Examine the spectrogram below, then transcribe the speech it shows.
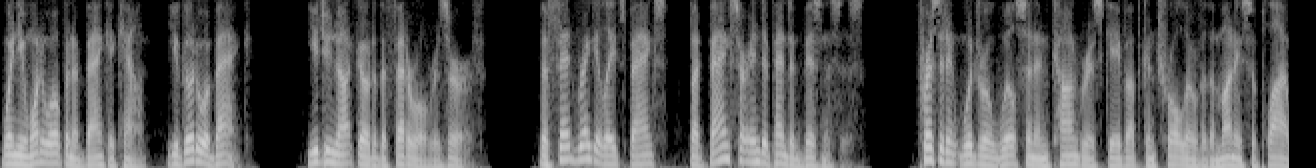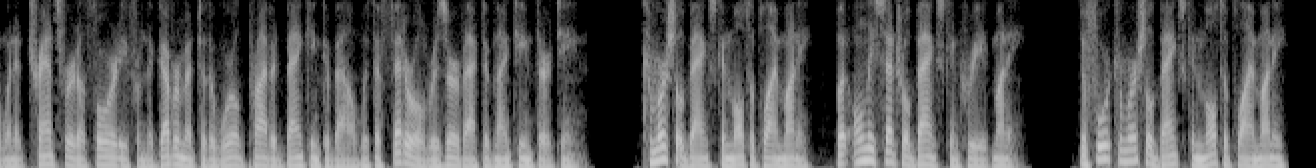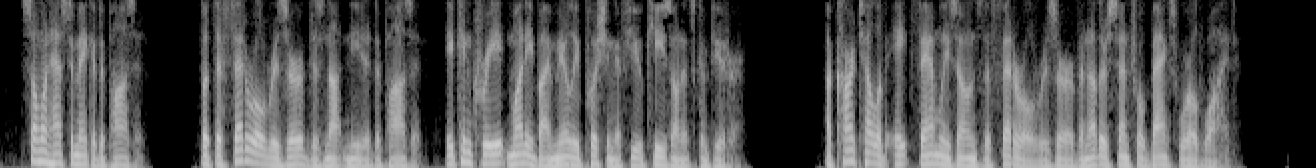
When you want to open a bank account, you go to a bank. You do not go to the Federal Reserve. The Fed regulates banks, but banks are independent businesses. President Woodrow Wilson and Congress gave up control over the money supply when it transferred authority from the government to the world private banking cabal with the Federal Reserve Act of 1913. Commercial banks can multiply money, but only central banks can create money. Before commercial banks can multiply money, someone has to make a deposit. But the Federal Reserve does not need a deposit, it can create money by merely pushing a few keys on its computer. A cartel of eight families owns the Federal Reserve and other central banks worldwide.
